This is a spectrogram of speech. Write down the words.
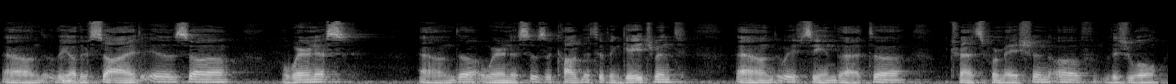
And the other side is uh, awareness, and uh, awareness is a cognitive engagement. And we've seen that uh, transformation of visual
